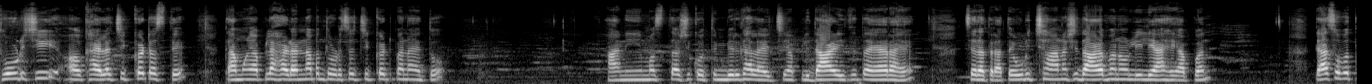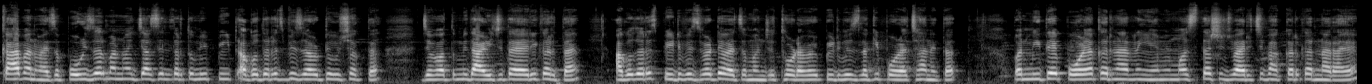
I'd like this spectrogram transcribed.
थोडीशी खायला चिकट असते. त्यामुळे आपल्या हाडांना पण थोडंसं चिकटपणा येतो. आणि मस्त अशी कोथिंबीर घालायची आपली डाळ इथे तयार आहे. चला तर आता एवढी छान अशी डाळ बनवलेली आहे आपण. त्यासोबत काय बनवायचं? पोळी जर बनवायची असेल तर तुम्ही पीठ अगोदरच भिजवत ठेवू शकता. जेव्हा तुम्ही डाळीची तयारी करताय अगोदरच पीठ भिजवत ठेवायचं. म्हणजे थोडा वेळ पीठ भिजलं की पोळ्या छान येतात. पण मी ते पोळ्या करणार नाही आहे मी मस्त अशी ज्वारीची भाकर करणार आहे.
